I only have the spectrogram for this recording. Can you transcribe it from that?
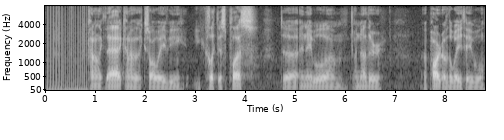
kind of like that, kind of like saw wavy. You click this plus to enable um, another a part of the wavetable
